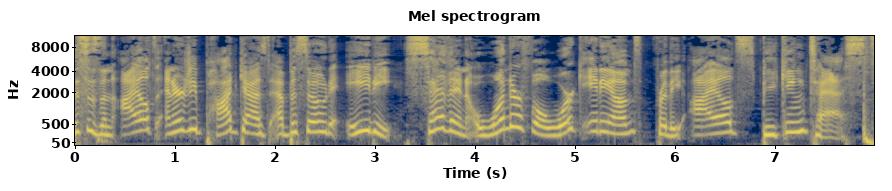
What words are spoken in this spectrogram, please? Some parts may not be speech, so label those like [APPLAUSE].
This is an IELTS Energy Podcast, episode 87 wonderful work idioms for the IELTS speaking test.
